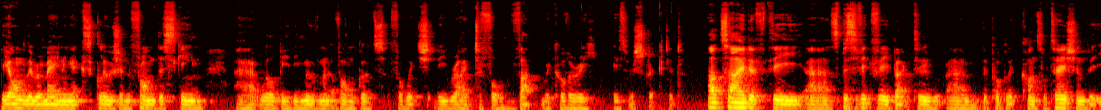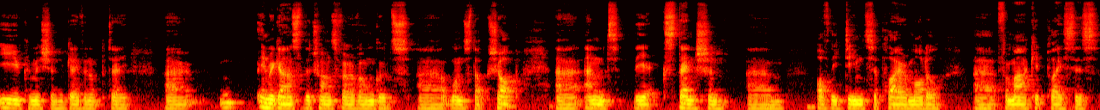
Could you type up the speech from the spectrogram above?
the only remaining exclusion from the scheme uh, will be the movement of own goods for which the right to full VAT recovery is restricted. Outside of the uh, specific feedback to um, the public consultation, the EU Commission gave an update uh, in regards to the transfer of own goods uh, one stop shop uh, and the extension um, of the deemed supplier model for marketplaces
